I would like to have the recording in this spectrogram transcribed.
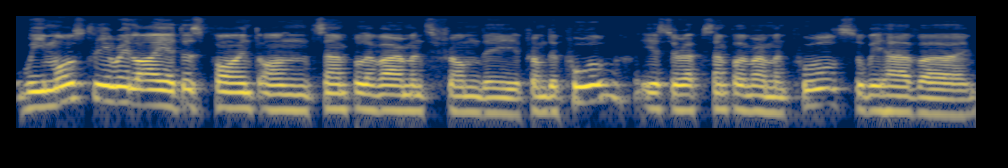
we mostly rely at this point on sample environments from the from the pool, ESRF sample environment pool. So we have a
